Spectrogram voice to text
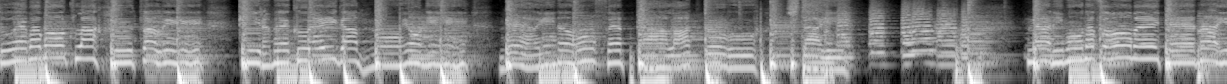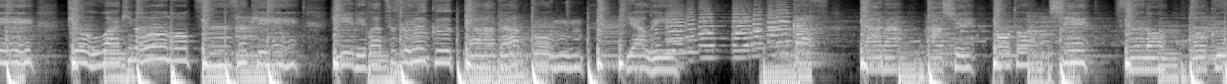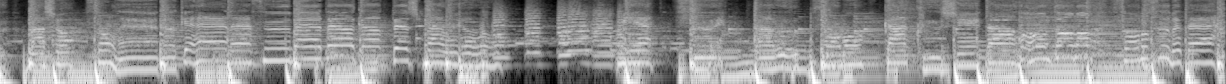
例えば僕ら二人きらめく映画のように 出会い直せたらどうしたい。何も謎めいてない。今日は昨日の続き。日々は続くただぼんやり。かすかな足音質の置く場所。それだけで全て上がってしまうよ。with that.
